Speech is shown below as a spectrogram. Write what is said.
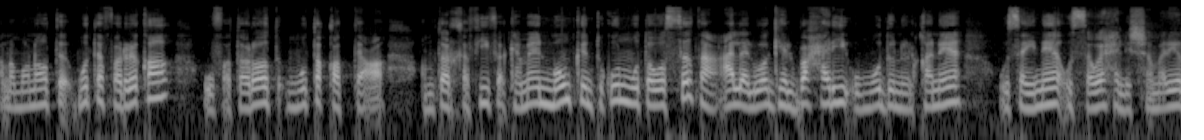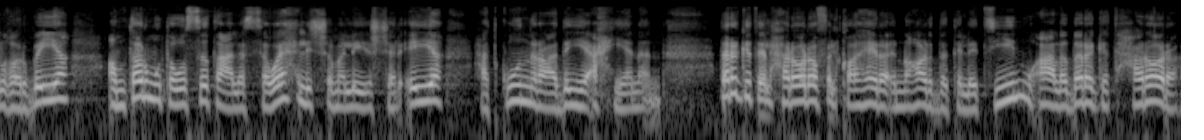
على مناطق متفرقة وفترات متقطعة. أمطار خفيفة كمان ممكن تكون متوسطة على الوجه البحري ومدن القناة وسيناء والسواحل الشمالية الغربية. أمطار متوسطة على السواحل الشمالية الشرقية هتكون رعدية أحيانا. درجة الحرارة في القاهرة النهاردة 30 وأعلى درجة حرارة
